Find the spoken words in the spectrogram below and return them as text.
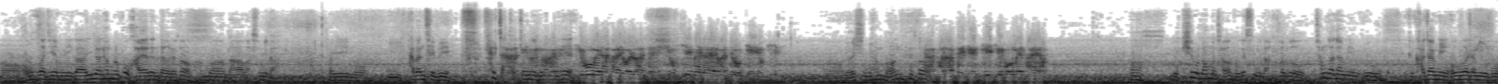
어, 어부 가지미가 1년에 한 번 꼭 가야 된다 그래서 한번 나와봤습니다. 저희 뭐, 이 다단채비 살짝 자, 걱정되긴 하는데, 15m까지 올라왔어요. 60m에 맞춰볼게요, 60. 어, 열심히 한번 해서, 자, 바닥 지금 75m예요. 어, 뭐, 키로도 한번 잡아보겠습니다. 저도 참가자미, 요, 그 가자미, 어부 가자미 요거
